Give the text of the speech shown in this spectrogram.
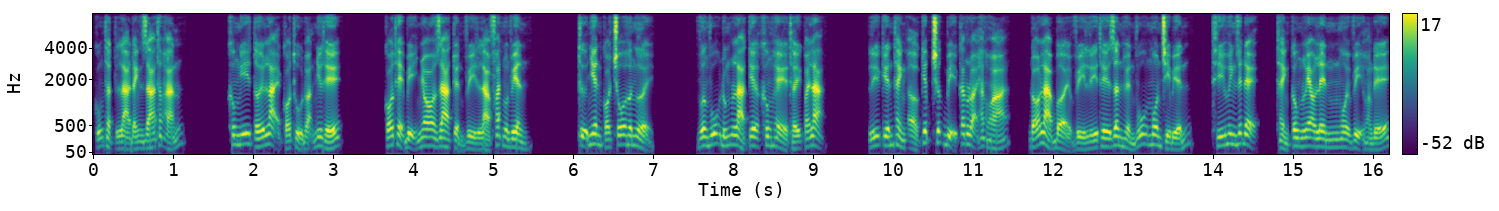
cũng thật là đánh giá thấp hắn. Không nghĩ tới lại có thủ đoạn như thế. Có thể bị nho ra tuyển vì là phát ngôn viên. Tự nhiên có chỗ hơn người. Vương vũ đúng là tia không hề thấy quái lạ. Lý kiến thành ở kiếp trước bị các loại hắc hóa, đó là bởi vì lý thế dân huyền vũ môn chỉ biến, thí huynh giết đệ, thành công leo lên ngôi vị hoàng đế.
